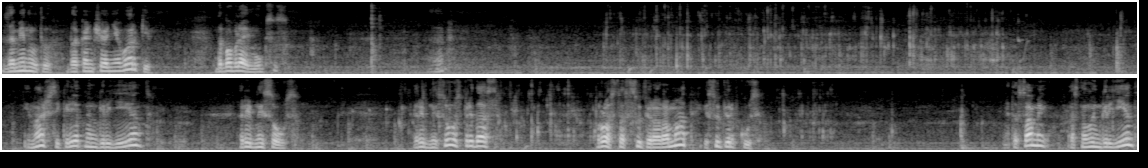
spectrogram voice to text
За минуту до окончания варки добавляем уксус. Наш секретный ингредиент рыбный соус. Рыбный соус придаст просто супер аромат и супер вкус. Это самый основной ингредиент,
